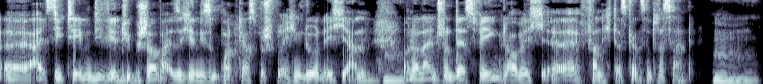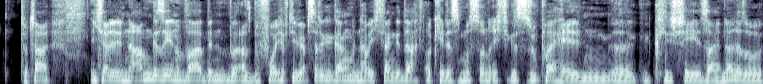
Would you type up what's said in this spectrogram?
äh, als die Themen, die wir typischerweise hier in diesem Podcast besprechen, du und ich, Jan. Mhm. Und allein schon deswegen, glaube ich, äh, fand ich das ganz interessant. Mhm. Total. Ich hatte den Namen gesehen und war, bin, also bevor ich auf die Webseite gegangen bin, habe ich dann gedacht, okay, das muss so ein richtiges Superhelden-Klischee äh, sein. Ne? Also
